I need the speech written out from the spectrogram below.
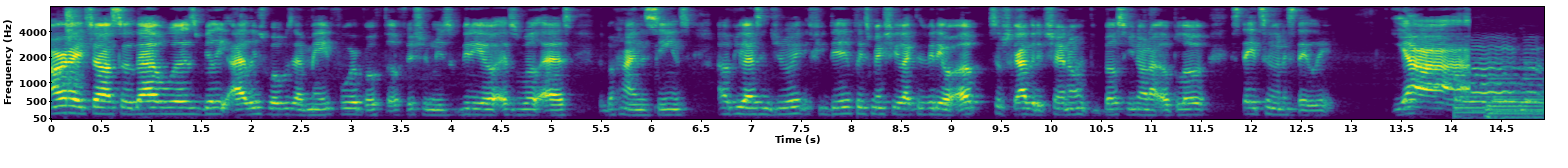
Alright, y'all. So that was Billie Eilish. What was that made for? Both the official music video as well as the behind the scenes. I hope you guys enjoyed. If you did, please make sure you like the video up, subscribe to the channel, hit the bell so you know when I upload. Stay tuned and stay lit. Yeah.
